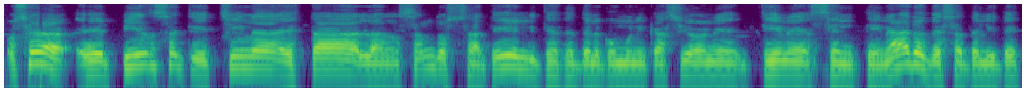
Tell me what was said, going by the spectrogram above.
O sea, eh, piensa que China está lanzando satélites de telecomunicaciones, tiene centenares de satélites.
